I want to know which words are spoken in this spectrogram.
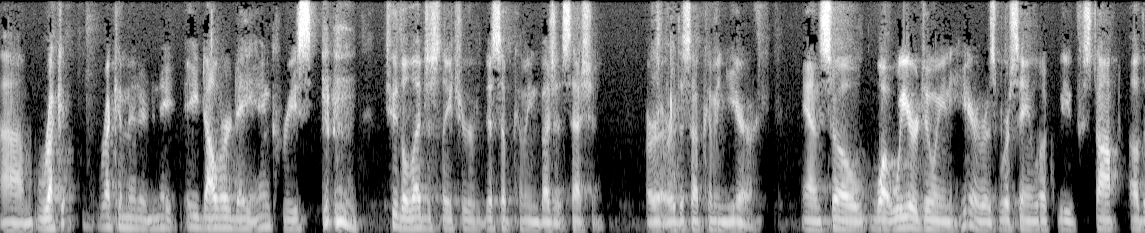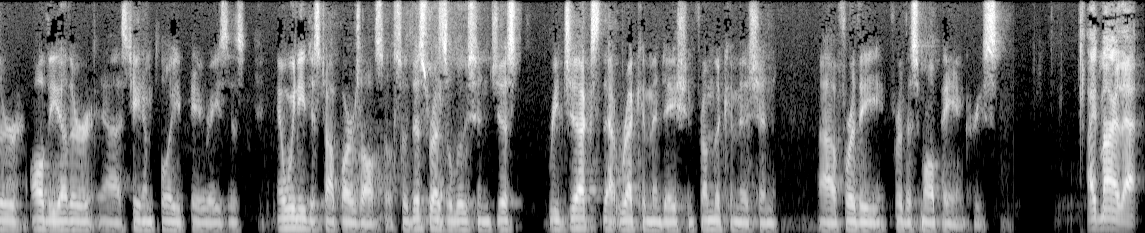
recommended an eight dollar a day increase to the legislature this upcoming budget session or, or, this upcoming year. And so what we are doing here is we're saying, look, we've stopped other all the other uh, state employee pay raises, and we need to stop ours also. So this resolution just rejects that recommendation from the commission uh, for the for the small pay increase. I admire that,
